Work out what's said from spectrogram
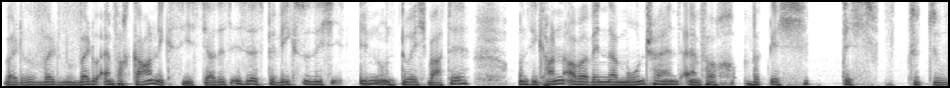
weil du, weil, weil du einfach gar nichts siehst, ja. Das ist es, bewegst du dich in und durch Watte und sie kann aber, wenn der Mond scheint, einfach wirklich dich, du, du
